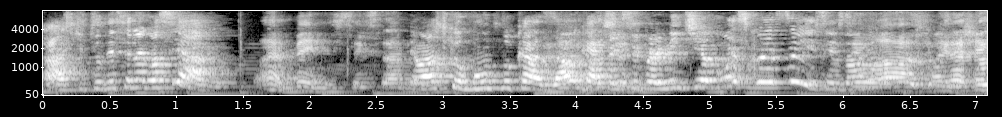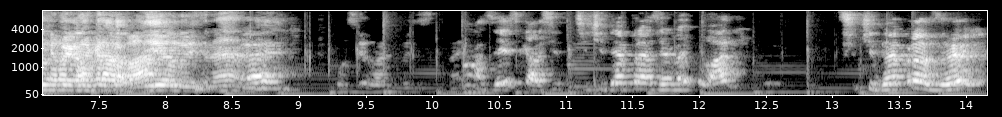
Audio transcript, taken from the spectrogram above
Acho que tudo isso é negociável. É, bem, vocês sabem. Eu acho que o mundo do casal, cara, tem que se permitir algumas coisas aí. Vocês Eu não. acho, Mas eu eu achei que era pegar pra gravar. cabelo, e, né? É. Pô, Sei lá, Às vezes, cara, se, se te der prazer, vai embora. Se te der prazer.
